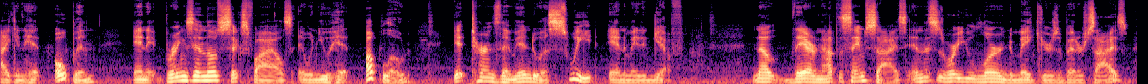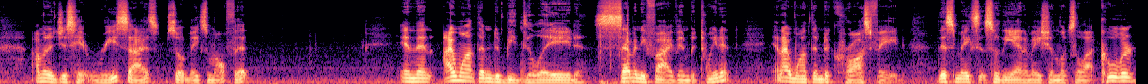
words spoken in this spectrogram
I can hit open and it brings in those six files. And when you hit upload, it turns them into a sweet animated GIF. Now, they are not the same size, and this is where you learn to make yours a better size. I'm going to just hit resize so it makes them all fit and then I want them to be delayed 75 in between it, and I want them to crossfade. This makes it so the animation looks a lot cooler.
